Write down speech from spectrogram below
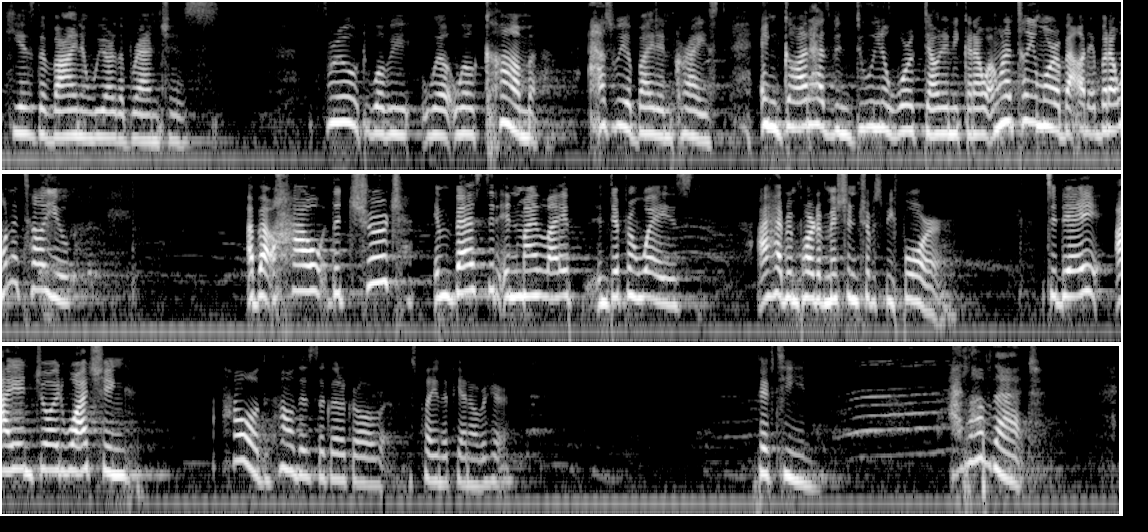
He is the vine and we are the branches. Fruit will, be, will, will come as we abide in Christ. And God has been doing a work down in Nicaragua. I want to tell you more about it, but I want to tell you about how the church invested in my life in different ways. I had been part of mission trips before. Today, I enjoyed watching how old? How old is the little girl who's playing the piano over here? 15. I love that.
